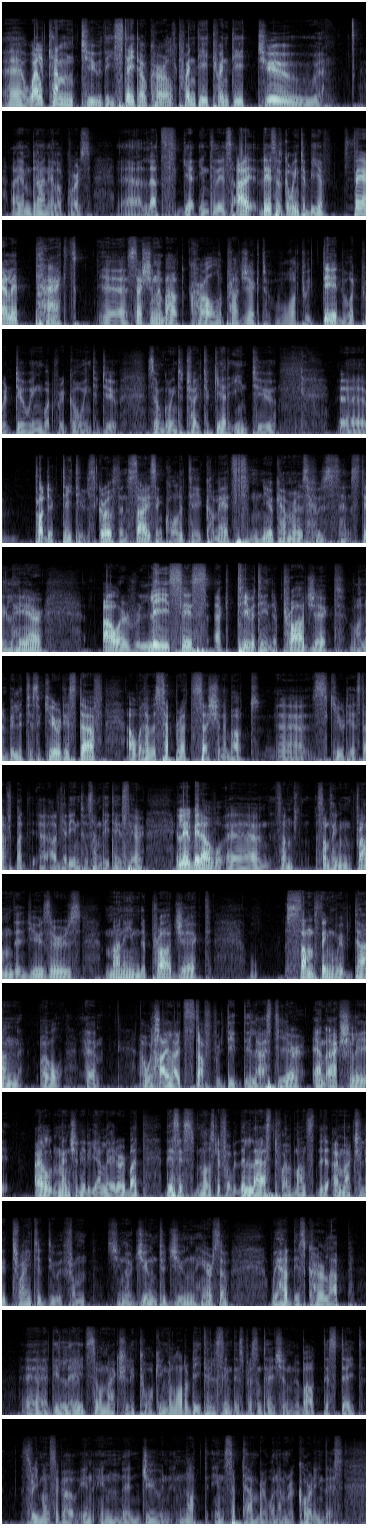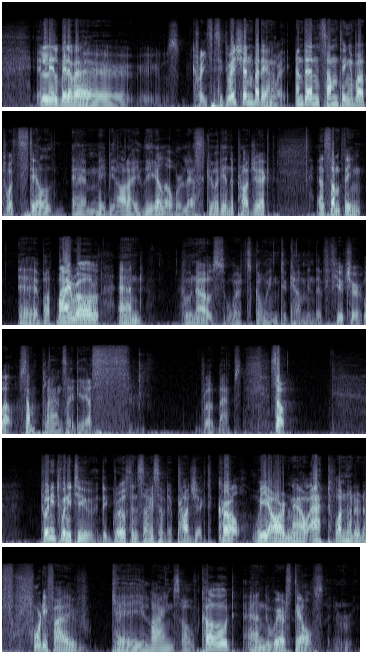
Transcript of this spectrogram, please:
Uh, welcome to the State of Curl 2022. I am Daniel, of course. Uh, let's get into this. I, this is going to be a fairly packed uh, session about Curl, the project, what we did, what we're doing, what we're going to do. So I'm going to try to get into uh, project details, growth and size and quality, commits, newcomers, who's still here, our releases, activity in the project, vulnerability security stuff. I will have a separate session about uh, security and stuff, but uh, I'll get into some details here. A little bit of uh, some something from the users, money in the project, something we've done. Well, um, I will highlight stuff we did the last year, and actually I'll mention it again later. But this is mostly for the last 12 months. I'm actually trying to do it from you know June to June here. So we had this curl up uh, delayed. So I'm actually talking a lot of details in this presentation about this date three months ago in in June, not in September when I'm recording this. A little bit of a crazy situation, but anyway. And then something about what's still uh, maybe not ideal or less good in the project, and something uh, about my role and who knows what's going to come in the future. Well, some plans, ideas, roadmaps. So 2022, the growth and size of the project curl. We are now at 145k lines of code and we're still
